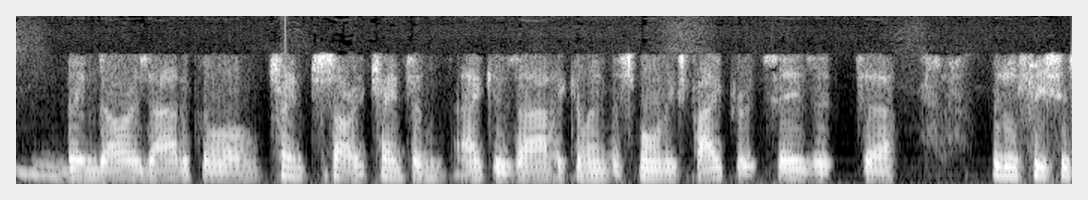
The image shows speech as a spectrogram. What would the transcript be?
Ben Dorry's article, or Trent, sorry, Trenton Acres' article in this morning's paper, it says that uh, little fish are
